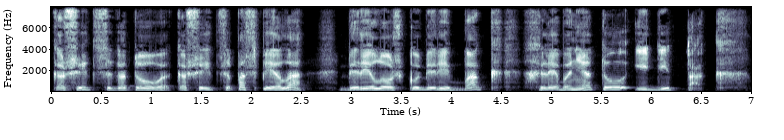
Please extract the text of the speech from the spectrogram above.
Кашица готова, кашица поспела. Бери ложку, бери бак, хлеба нету, иди так.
